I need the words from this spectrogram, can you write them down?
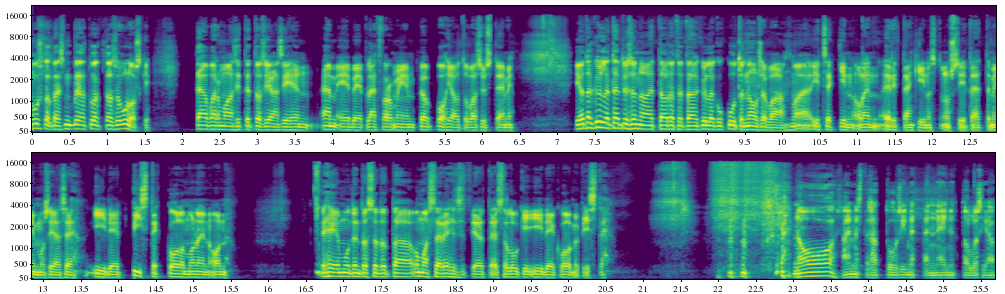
Uskaltaisin vielä tuoda tuossa uloskin tämä on varmaan sitten tosiaan siihen MEB-platformiin pohjautuva systeemi, jota kyllä täytyy sanoa, että odotetaan kyllä kuin kuuta nousevaa. Mä itsekin olen erittäin kiinnostunut siitä, että millaisia se ID.3 on. Hei, ja muuten tuossa tota, omassa rehellisessä luki ID3 piste. No, aina sitä sattuu sinne tänne, ei nyt tollaisia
